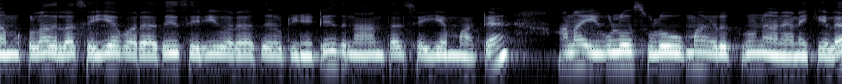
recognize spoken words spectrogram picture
நமக்கெல்லாம் அதெல்லாம் செய்ய வராது சரி வராது அப்படின்ட்டு இது நான் தான் செய்ய மாட்டேன். ஆனால் இவ்வளோ சுலபமாக இருக்கணும்னு நான் நினைக்கல.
